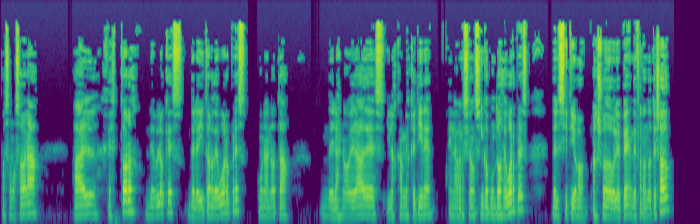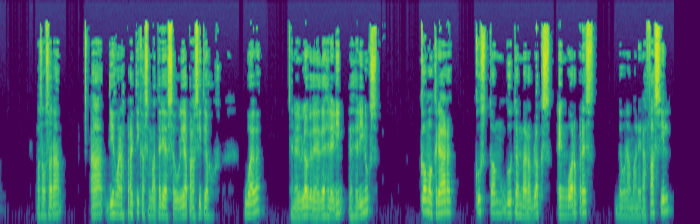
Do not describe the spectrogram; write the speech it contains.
Pasamos ahora al gestor de bloques del editor de WordPress, una nota de las novedades y los cambios que tiene en la versión 5.2 de WordPress del sitio Ayuda WP de Fernando Tellado. Pasamos ahora a 10 buenas prácticas en materia de seguridad para sitios web en el blog de desde, Linux. Cómo crear custom Gutenberg blocks en WordPress de una manera fácil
